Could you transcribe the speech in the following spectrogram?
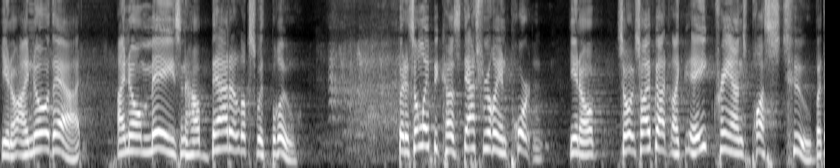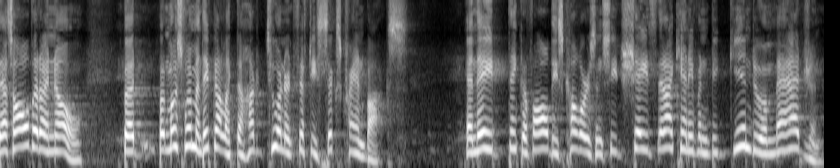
You know, I know that. I know maize and how bad it looks with blue. But it's only because that's really important. You know, so, so I've got like eight crayons plus two, but that's all that I know. But, but most women, they've got like the 256 crayon box. And they think of all these colors and shades that I can't even begin to imagine.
